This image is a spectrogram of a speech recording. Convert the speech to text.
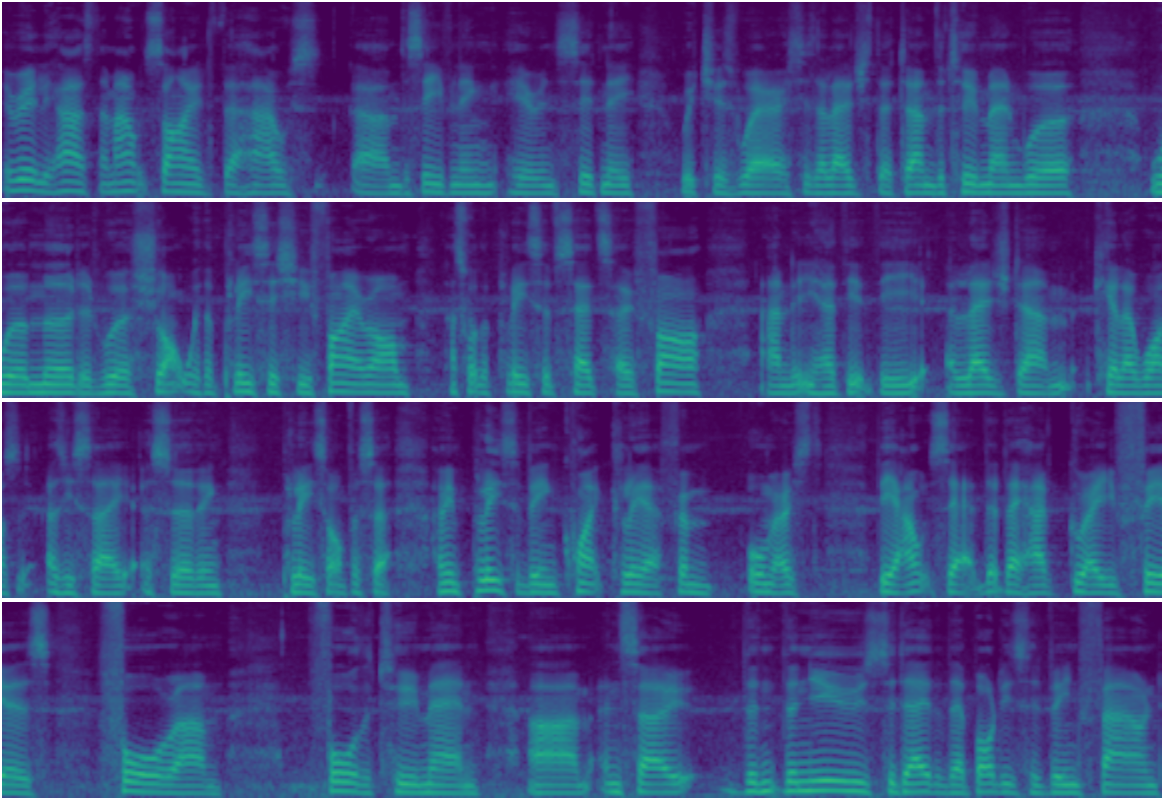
It really has. I'm outside the house um, this evening here in Sydney, which is where it is alleged that um, the two men were were murdered, were shot with a police issue firearm. That's what the police have said so far. And you know, the, the alleged um, killer was, as you say, a serving police officer. I mean, police have been quite clear from almost the outset that they had grave fears for um, for the two men. Um, and so the, the news today that their bodies had been found,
